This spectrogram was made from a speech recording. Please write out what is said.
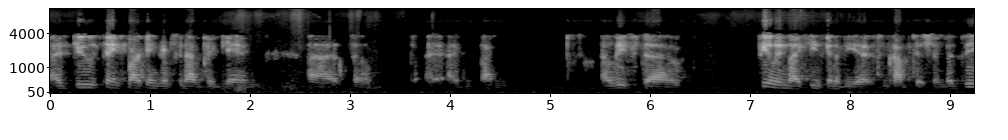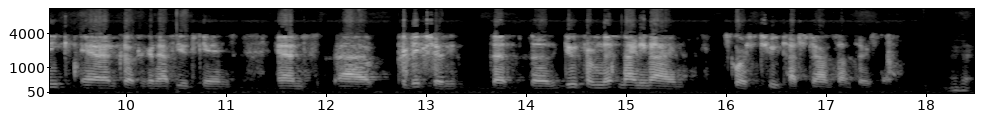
I do think Mark Ingram's going to have a big game, uh, so I, I, I'm at least uh, feeling like he's going to be uh, some competition. But Zeke and Cook are going to have huge games, and uh, prediction that the dude from '99 scores two touchdowns on Thursday. Okay.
